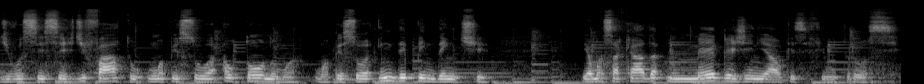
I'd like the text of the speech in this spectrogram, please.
de você ser de fato uma pessoa autônoma, uma pessoa independente. E é uma sacada mega genial que esse filme trouxe.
